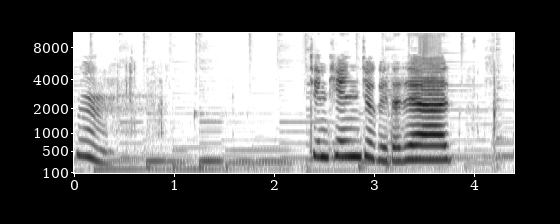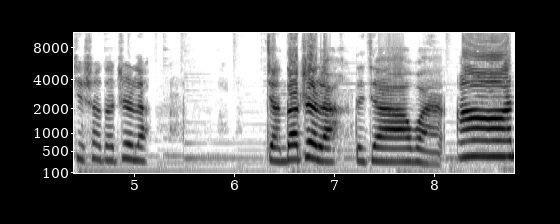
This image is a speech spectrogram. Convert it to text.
嗯今天就给大家介绍到这了，讲到这了，大家晚安。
